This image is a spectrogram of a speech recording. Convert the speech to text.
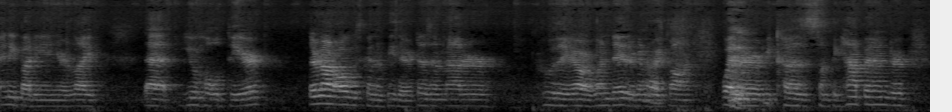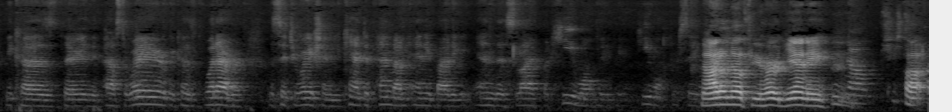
anybody in your life that you hold dear, they're not always going to be there. It doesn't matter who they are. One day they're going to be gone, whether because something happened or because they they passed away or because whatever the situation. You can't depend on anybody in this life, but He won't leave you. He won't forsake you. Now, I don't know if you heard Yenny. No, she's too Uh, quiet.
